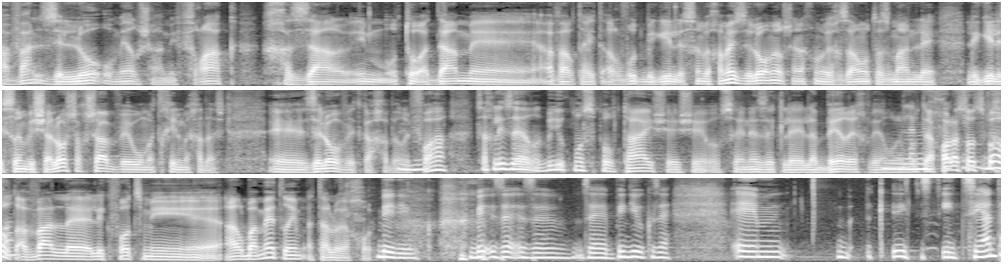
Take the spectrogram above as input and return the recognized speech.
אבל זה לא אומר שהמפרק חזר, אם אותו אדם אה, עבר את ההתערבות בגיל 25, זה לא אומר שאנחנו החזרנו את הזמן לגיל 23 עכשיו והוא מתחיל מחדש. אה, זה לא עובד ככה ברפואה, צריך להיזהר, בדיוק כמו ספורטאי ש- שעושה נזק לברך, ואומרים לו, אתה יכול לעשות ספורט, נכון. אבל לקפוץ מארבע מטרים, אתה לא יכול. בדיוק, זה, זה, זה בדיוק זה. ציינת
